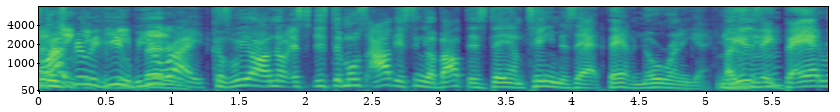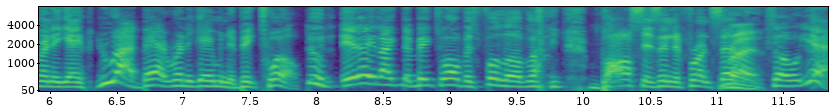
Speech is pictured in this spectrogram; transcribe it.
no, I I agree with you, be but you're right because we all know it's just the most obvious thing about this damn team is that they have no running game. Like it is a Mm-hmm. bad running game. You got a bad running game in the Big 12, dude. It ain't like the Big 12 is full of like bosses in the front seven. Right. So yeah,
